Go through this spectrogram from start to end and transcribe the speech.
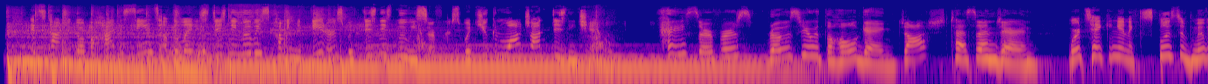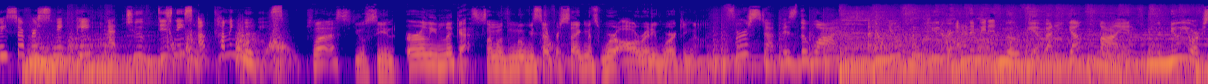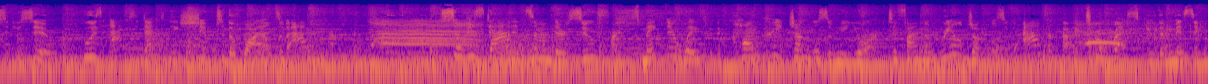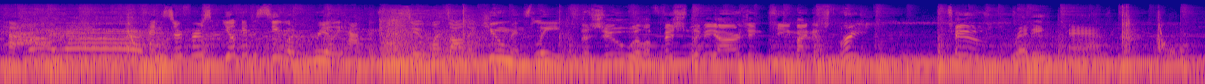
It's time to go behind the scenes of the latest Disney movies coming to theaters with Disney's Movie Surfers, which you can watch on Disney Channel. Hey, surfers. Rose here with the whole gang Josh, Tessa, and Jaren. We're taking an exclusive Movie Surfer sneak peek at two of Disney's upcoming movies. Plus, you'll see an early look at some of the Movie Surfer segments we're already working on. First up is The Wild, a new computer animated movie about a young lion from the New York City Zoo who is accidentally shipped to the wilds of Africa. So his dad and some of their zoo friends make their way through the concrete jungles of New York to find the real jungles of Africa to rescue the missing cub. And surfers, you'll get to see what really happens in the zoo once all the humans leave. The zoo will officially be ours in T minus three, two. Ready and.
